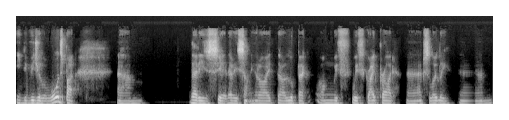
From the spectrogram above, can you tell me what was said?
individual awards, but um, that is yeah that is something that I that I look back on with with great pride. Uh, absolutely, um,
